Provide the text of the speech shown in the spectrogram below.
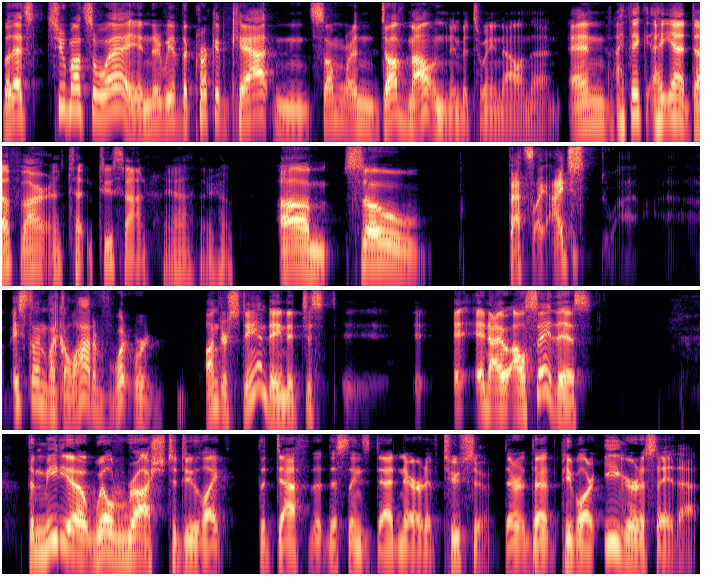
but that's two months away, and then we have the Crooked Cat and somewhere in Dove Mountain in between now and then. And I think uh, yeah, Duff Martin, T- Tucson. Yeah, there you go. um, so that's like I just based on like a lot of what we're understanding. It just, it, it- and I, I'll say this: the media will rush to do like the death that this thing's dead narrative too soon. They're that people are eager to say that.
